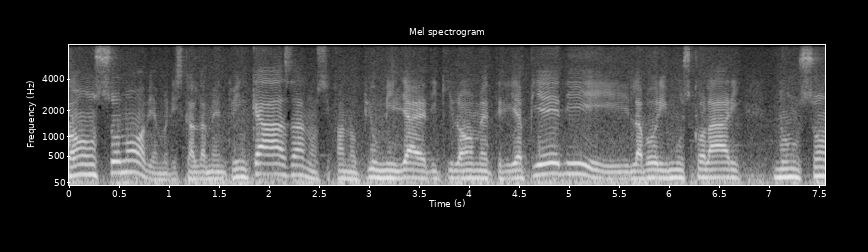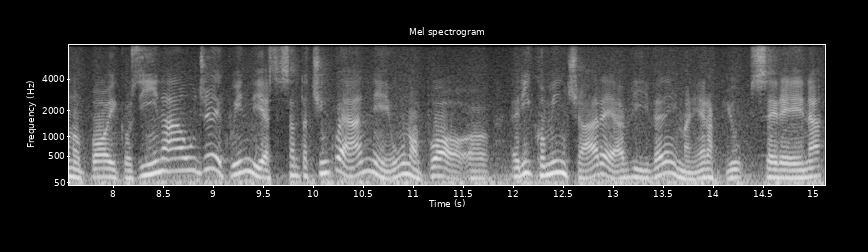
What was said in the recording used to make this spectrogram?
consono, abbiamo il riscaldamento in casa, non si fanno più migliaia di chilometri a piedi, i lavori muscolari non sono poi così in auge e quindi a 65 anni uno può eh, ricominciare a vivere in maniera più serena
